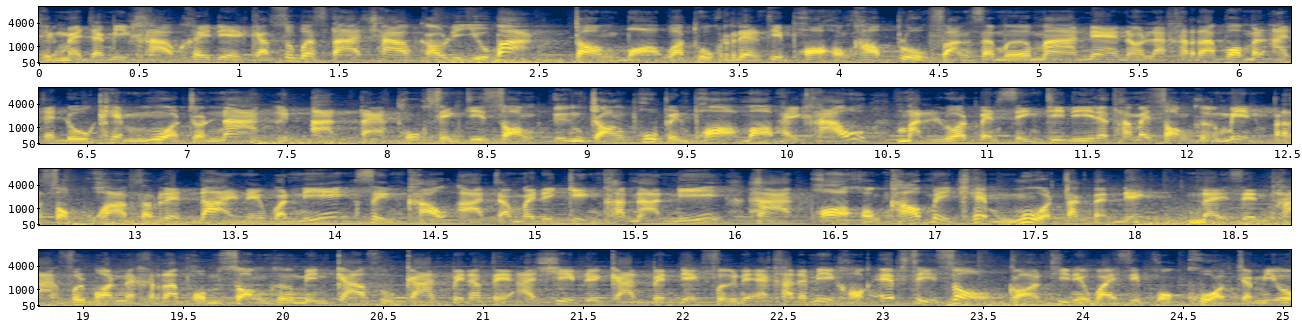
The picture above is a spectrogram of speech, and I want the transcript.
ถึงแม้จะมีข่าวเคยเดทกับซูเปอร์สตาร์ชาวเกาหลีอยู่บ้าง ต้องบอกว่าทุกเรื่องที่พ่อของเขาปลูกฝังเสมอมาแน่นอนแหละครับว่ามันอาจจะดูเข้มงวดจนหน้าอึดอัดแต่ทุกสิ่งที่ซองอึงจองผู้เป็นพ่อมอบให้เขา มันล้วนเป็นสิ่งที่ดีและทำให้ซองเคิงมินประสบความสำเร็จได้ในวันนี้ ซึ่งเขาอาจจะไม่ได้เก่งขนาดนี้ หากพ่อของเขาไม่เข้มงวดตั้งแต่เด็กในเส้นทางฟุตบอลนะครับผมซองเคิงมินก้าวสู่การเป็นนักเตะอาชีพด้วยการเป็นเด็กฝึกในอะคาเดมีของ FC โซก่อนที่ในวัย 16 ขวบจะมีโอ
